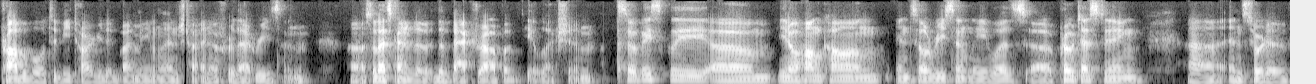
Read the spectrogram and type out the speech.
probable to be targeted by mainland China for that reason. Uh, so that's kind of the, the backdrop of the election. So basically, um, you know, Hong Kong until recently was uh, protesting uh, and sort of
